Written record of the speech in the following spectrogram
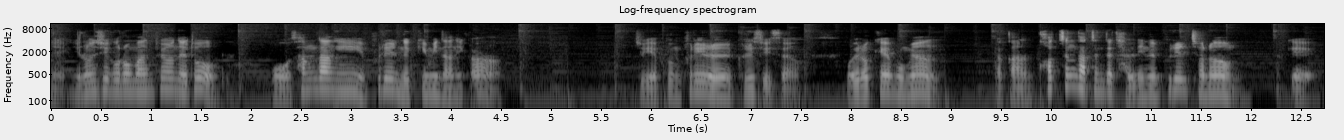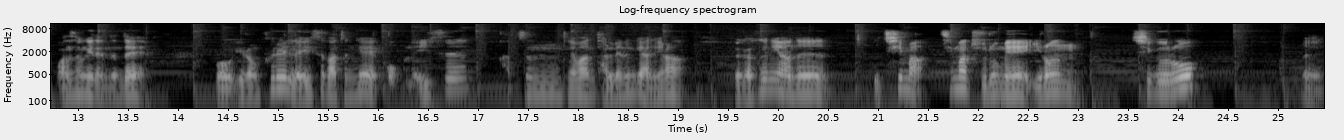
네, 이런 식으로만 표현해도 뭐 상당히 프릴 느낌이 나니까 아주 예쁜 프릴을 그릴 수 있어요. 뭐 이렇게 보면 약간 커튼 같은 데 달리는 프릴처럼 이렇게 완성이 됐는데 뭐 이런 프릴 레이스 같은 게 꼭 레이스 같은 데만 달리는 게 아니라 우리가 흔히 하는 그 치마, 치마 주름에 이런 식으로 네,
